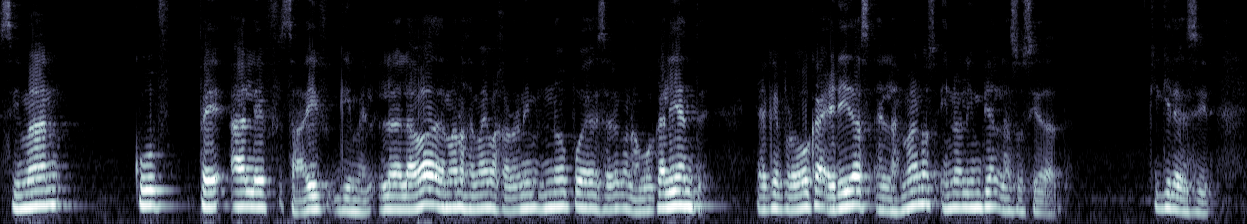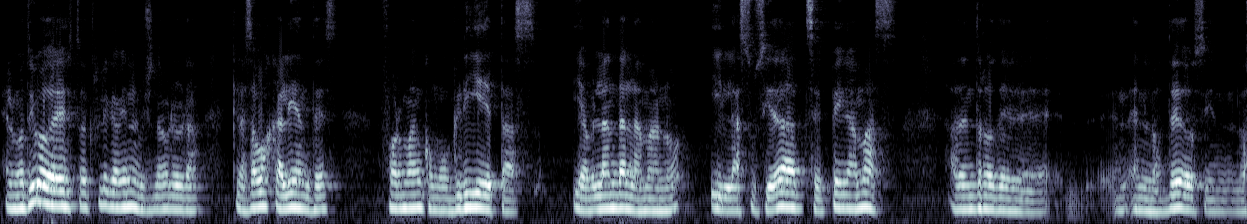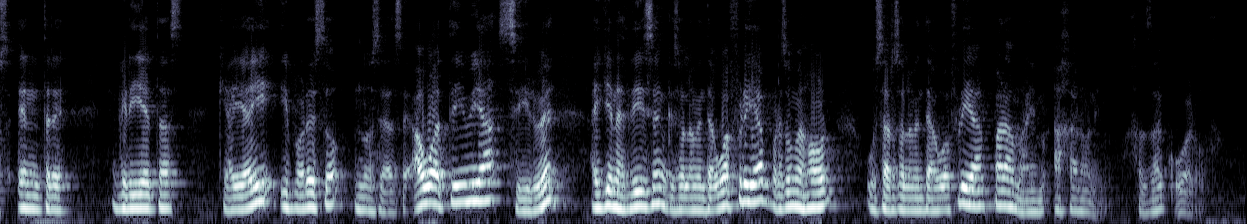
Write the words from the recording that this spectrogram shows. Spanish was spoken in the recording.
Simán Kuf P. Alef Saif Gimel. La lavada de manos de Maim Haronim no puede ser con agua caliente, ya que provoca heridas en las manos y no limpian la suciedad. ¿Qué quiere decir? El motivo de esto, explica bien el Mishnah Brura, que las aguas calientes forman como grietas y ablandan la mano y la suciedad se pega más adentro de en, los dedos y en los entre grietas que hay ahí y por eso no se hace. Agua tibia sirve. Hay quienes dicen que solamente agua fría, por eso mejor usar solamente agua fría para Maim Aharonim. Hazak Uaruch.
